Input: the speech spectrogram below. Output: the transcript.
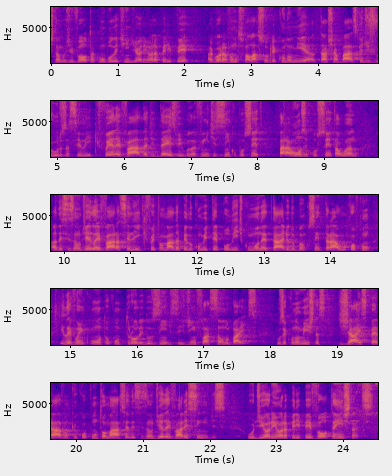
Estamos de volta com o boletim de Hora em Hora Peripê. Agora vamos falar sobre economia. A taxa básica de juros, a Selic, foi elevada de 10,25% para 11% ao ano. A decisão de elevar a Selic foi tomada pelo Comitê Político Monetário do Banco Central, o Copom, e levou em conta o controle dos índices de inflação no país. Os economistas já esperavam que o Copom tomasse a decisão de elevar esse índice. O de Hora em Hora Peripê volta em instantes.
